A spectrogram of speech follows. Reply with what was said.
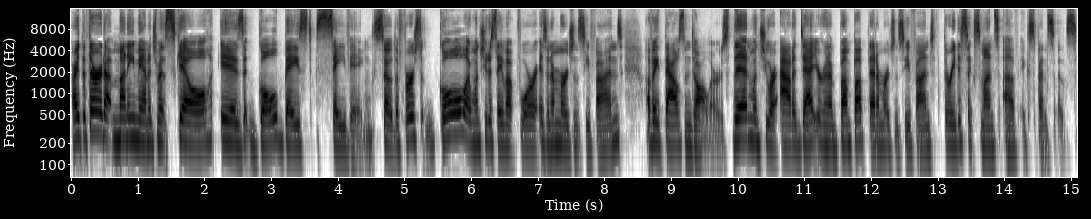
All right, the third money management skill is goal based saving. So, the first goal I want you to save up for is an emergency fund of $1,000. Then, once you are out of debt, you're going to bump up that emergency fund three to six months of expenses.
